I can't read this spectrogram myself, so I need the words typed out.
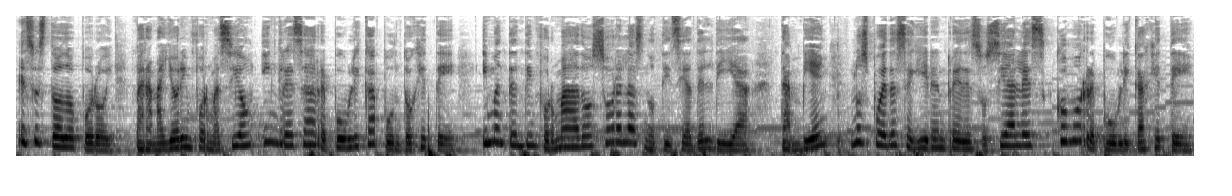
Eso es todo por hoy. Para mayor información ingresa a república.gt y mantente informado sobre las noticias del día. También nos puedes seguir en redes sociales como República GT.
